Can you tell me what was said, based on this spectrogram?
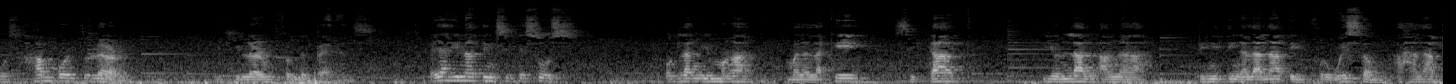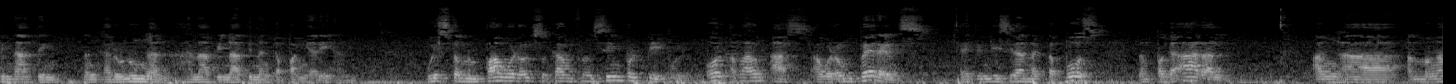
was humble to learn. And He learned from the parents. Kaya natin si Jesus, huwag lang yung mga malalaki, sikat, yun lang ang uh, tinitingala natin for wisdom. Hahanapin natin ng karunungan, hahanapin natin ng kapangyarihan. Wisdom and power also come from simple people all around us, our own parents. Kahit hindi sila nagtapos ng pag-aaral, ang, uh, ang mga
